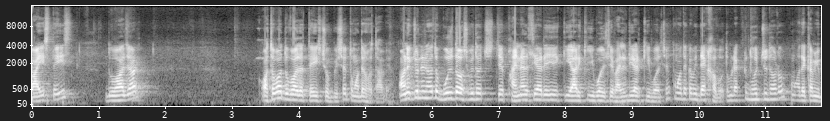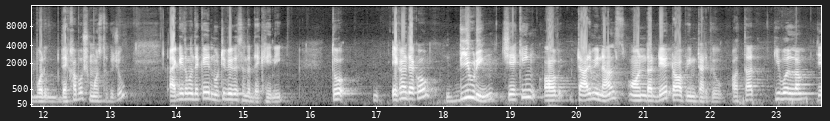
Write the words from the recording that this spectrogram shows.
বাইশ তেইশ দু হাজার অথবা দু হাজার তেইশ চব্বিশে তোমাদের হতে হবে। অনেকজনের হয়তো বুঝতে অসুবিধা হচ্ছে যে ফাইন্যান্সিয়াল কি আর কী বলছে ভ্যালিড ইয়ার কী বলছে। তোমাদেরকে আমি দেখাবো। তোমরা একটু ধৈর্য ধরো, তোমাদেরকে আমি দেখাবো সমস্ত কিছু। আগে তোমাদেরকে নোটিফিকেশানটা দেখেই নিই। তো এখানে দেখো during checking of terminals on the date of interview অর্থাৎ কি বললাম? যে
